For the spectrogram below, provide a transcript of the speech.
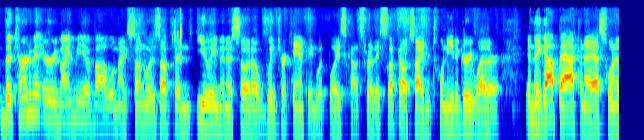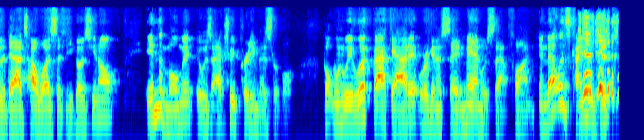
the tournament, it reminded me of uh, when my son was up in Ely, Minnesota, winter camping with Boy Scouts, where they slept outside in 20 degree weather. And they got back, and I asked one of the dads, how was it? And he goes, You know, in the moment, it was actually pretty miserable. But when we look back at it, we're going to say, man, was that fun. And that was kind of, this,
